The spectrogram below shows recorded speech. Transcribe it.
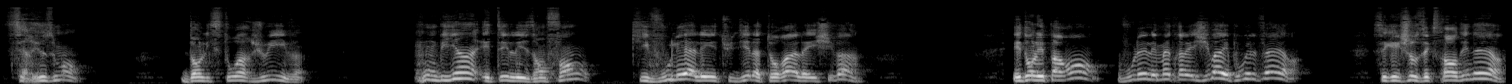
sérieusement dans l'histoire juive. Combien étaient les enfants qui voulaient aller étudier la Torah à la yeshiva? Et dont les parents voulaient les mettre à la yeshiva et pouvaient le faire. C'est quelque chose d'extraordinaire.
